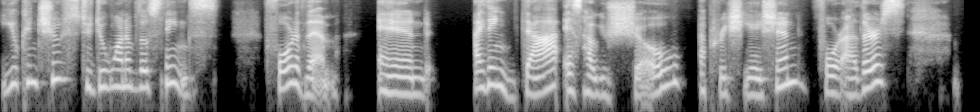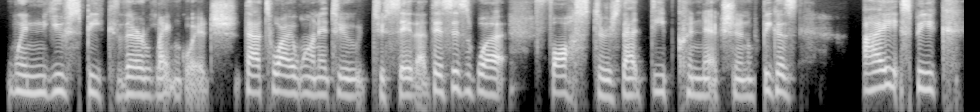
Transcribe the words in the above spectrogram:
you can choose to do one of those things for them. And I think that is how you show appreciation for others when you speak their language. That's why I wanted to to say that. This is what fosters that deep connection because I speak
